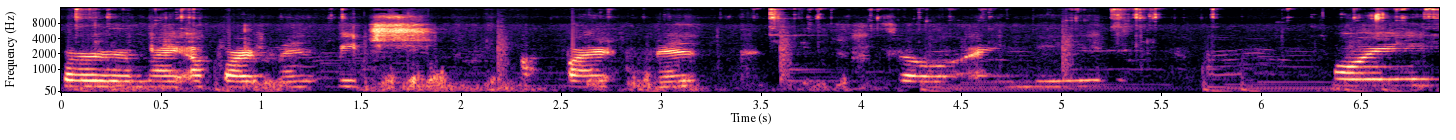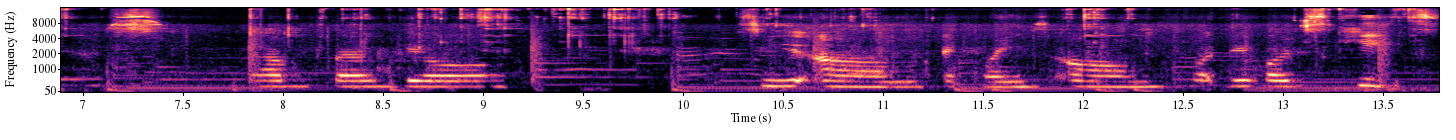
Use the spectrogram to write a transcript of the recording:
for my apartment, beach apartment. So I need coins, bagyo, see um coins, um what do you call this? Keys.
